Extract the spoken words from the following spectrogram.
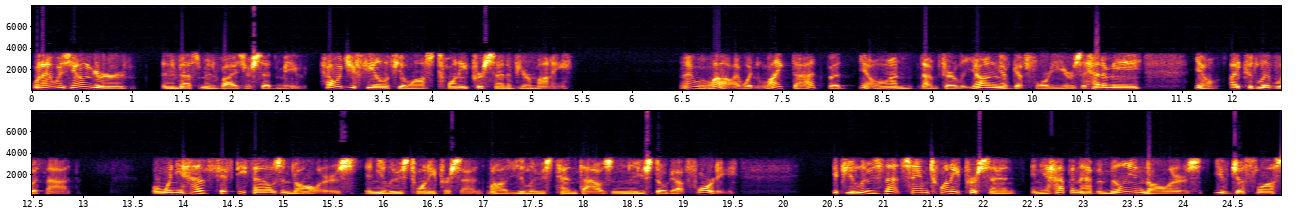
When I was younger, an investment advisor said to me, How would you feel if you lost 20% of your money? I went, well, I wouldn't like that, but you know, I'm I'm fairly young. I've got 40 years ahead of me. You know, I could live with that. Well, when you have fifty thousand dollars and you lose 20 percent, well, you lose 10,000, and you still got 40. If you lose that same 20 percent and you happen to have a million dollars, you've just lost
